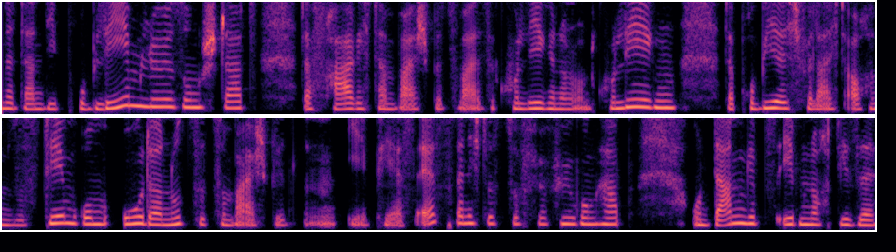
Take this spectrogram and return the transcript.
findet dann die Problemlösung statt. Da frage ich dann beispielsweise Kolleginnen und Kollegen. Da probiere ich vielleicht auch im System rum oder nutze zum Beispiel ein EPSS, wenn ich das zur Verfügung habe. Und dann gibt es eben noch diese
